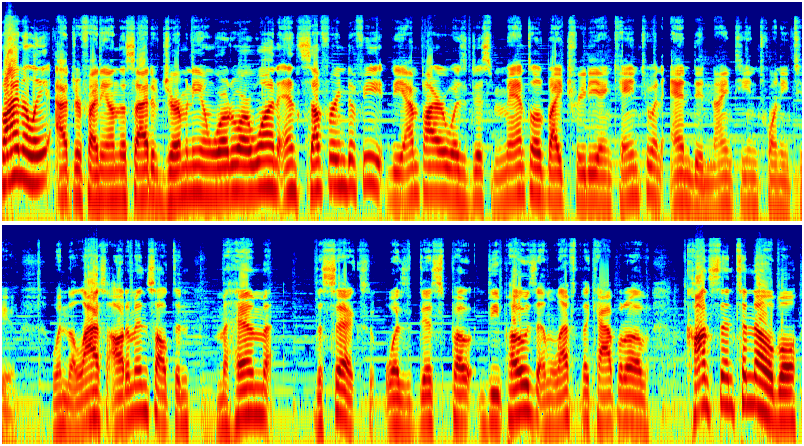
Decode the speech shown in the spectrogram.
Finally, after fighting on the side of Germany in World War I and suffering defeat, the empire was dismantled by treaty and came to an end in 1922, when the last Ottoman Sultan, Mehmed VI, was dispo- deposed and left the capital of Constantinople,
